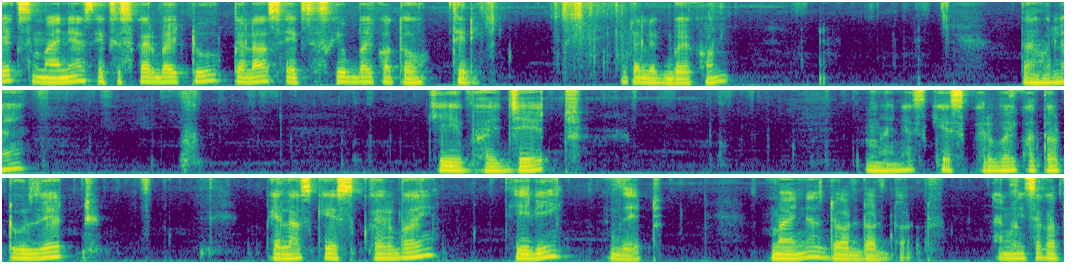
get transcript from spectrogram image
X minus x square by two plus x cube by কত? থ্রি এটা লিখব এখন। তাহলে k by z minus k square by কত? Two z plus k square by three z minus dot dot dot আর নিচে কত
